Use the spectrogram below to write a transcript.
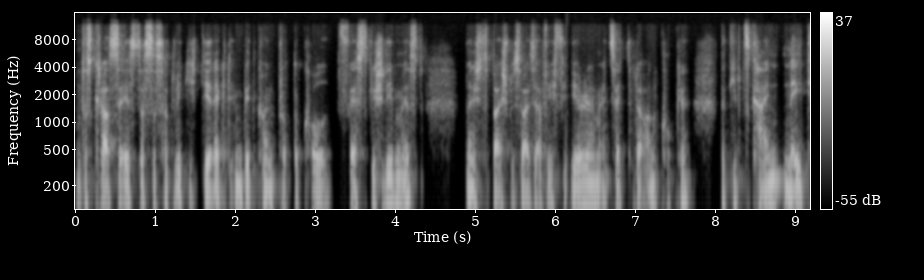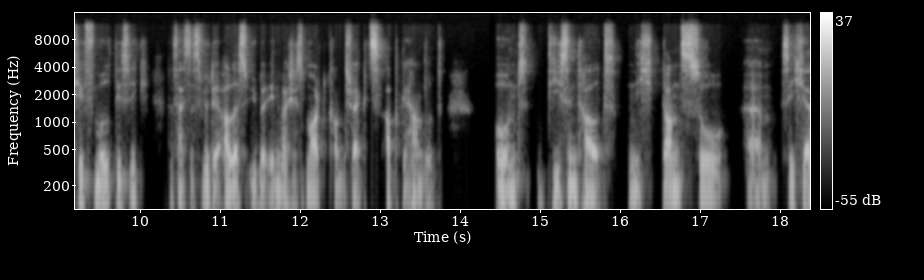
Und das Krasse ist, dass das halt wirklich direkt im Bitcoin-Protokoll festgeschrieben ist. Wenn ich das beispielsweise auf Ethereum etc. angucke, da gibt es kein Native Multisig. Das heißt, es würde alles über irgendwelche Smart Contracts abgehandelt. Und die sind halt nicht ganz so ähm, sicher,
